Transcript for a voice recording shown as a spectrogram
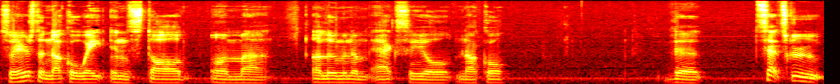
So here's the knuckle weight installed on my aluminum axial knuckle. The set screw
